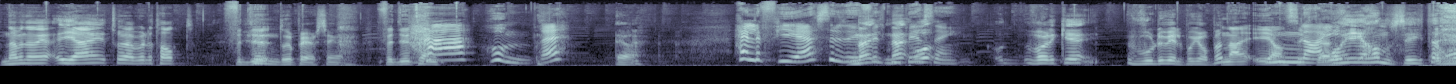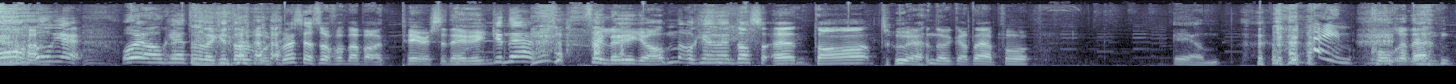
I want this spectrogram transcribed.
Nei, men jeg, jeg tror jeg ville tatt For du, 100 piercinger. for du Hæ? tenker 100? Ja. Hele fjeset ditt er Nei, fylt nei, med piercing. Var det ikke hvor du ville på kroppen? Nei, i ansiktet. Å, i ansiktet! Å, OK! Å, ja, ok, Jeg trodde jeg kunne ta det bort fra meg. så Jeg så for meg bare et piercing i ryggen. Jeg fyller ryggraden. Ok, nei, da, så- eh, da tror jeg nok at jeg er på én. Én. Hvor er den?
